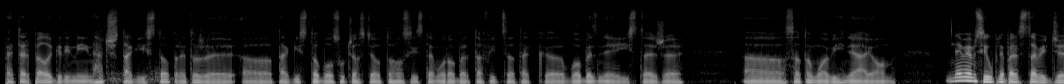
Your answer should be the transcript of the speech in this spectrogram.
Peter Pellegrini ináč takisto, pretože uh, takisto bol súčasťou toho systému Roberta Fica, tak uh, vôbec nie je isté, že uh, sa tomu aj vyhne aj on. Neviem si úplne predstaviť, že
